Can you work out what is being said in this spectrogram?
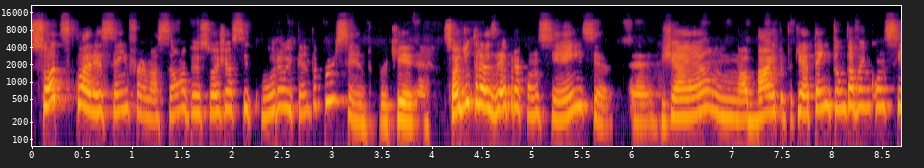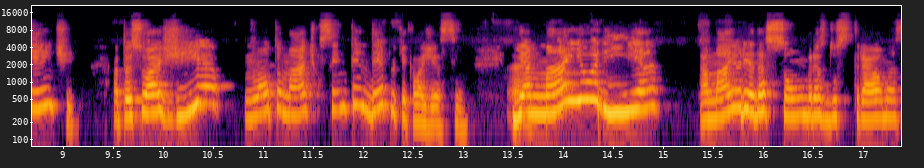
Só de esclarecer a informação, a pessoa já se cura 80%, porque é. só de trazer para a consciência é. já é uma baita, porque até então estava inconsciente. A pessoa agia no automático sem entender por que, que ela agia assim. É. E a maioria, a maioria das sombras, dos traumas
